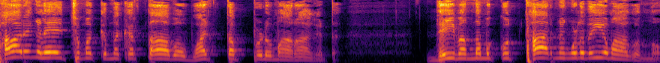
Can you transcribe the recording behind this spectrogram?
ഭാരങ്ങളെ ചുമക്കുന്ന കർത്താവ് വാഴ്ത്തപ്പെടുമാറാകട്ടെ. ദൈവം നമുക്ക് ഉദ്ധാരണം കൊണ്ട് ദൈവമാകുന്നു.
